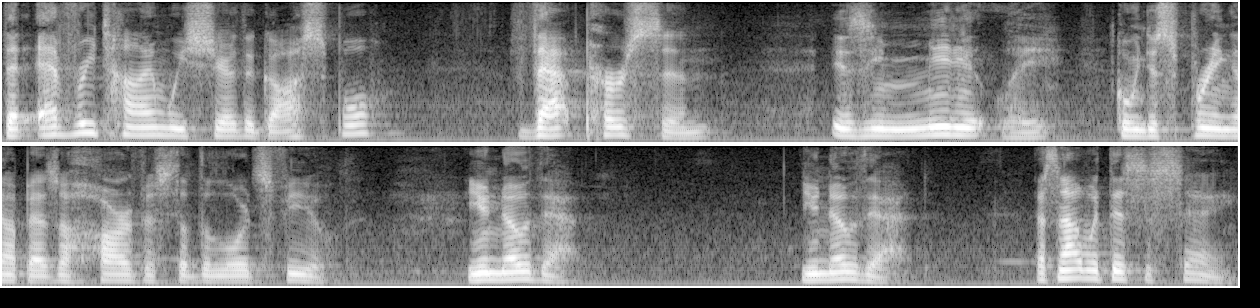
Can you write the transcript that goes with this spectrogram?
that every time we share the gospel, that person is immediately going to spring up as a harvest of the Lord's field. You know that. You know that. That's not what this is saying.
